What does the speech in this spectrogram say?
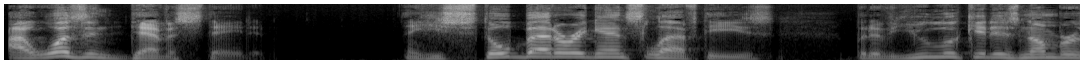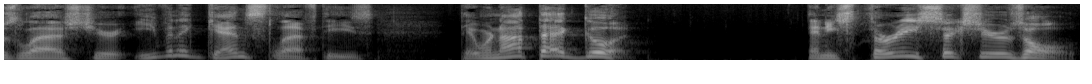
I wasn't devastated. He's still better against lefties, but if you look at his numbers last year, even against lefties, they were not that good. And he's 36 years old,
